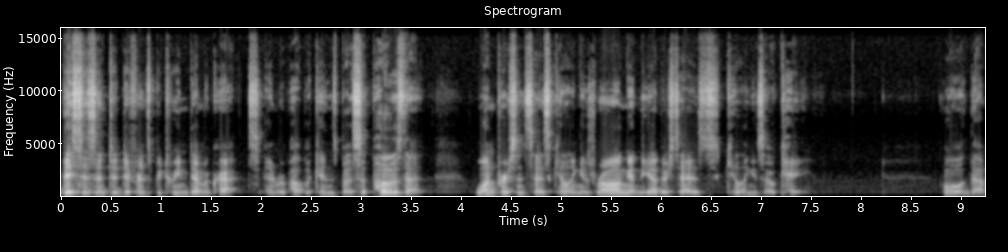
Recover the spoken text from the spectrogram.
this isn't a difference between Democrats and Republicans, but suppose that one person says killing is wrong and the other says killing is okay. Well, that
